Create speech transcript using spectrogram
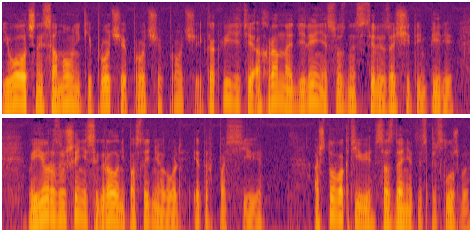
его алчные сановники и прочее, прочее, прочее. И как видите, охранное отделение, созданное с целью защиты империи, в ее разрушении сыграло не последнюю роль. Это в пассиве. А что в активе создания этой спецслужбы?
